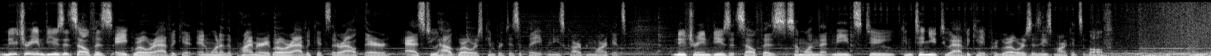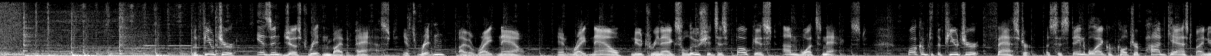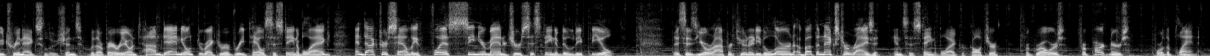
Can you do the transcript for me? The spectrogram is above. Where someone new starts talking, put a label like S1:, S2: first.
S1: Nutrien views itself as a grower advocate and one of the primary grower advocates that are out there as to how growers can participate in these carbon markets. Nutrien views itself as someone that needs to continue to advocate for growers as these markets evolve.
S2: The future isn't just written by the past, it's written by the right now. And right now, Nutrien Ag Solutions is focused on what's next. Welcome to the Future Faster, a sustainable agriculture podcast by Nutrien Ag Solutions, with our very own Tom Daniel, Director of Retail Sustainable Ag, and Dr. Sally Fliss, Senior Manager, Sustainability Field. This is your opportunity to learn about the next horizon in sustainable agriculture for growers, for partners, for the planet.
